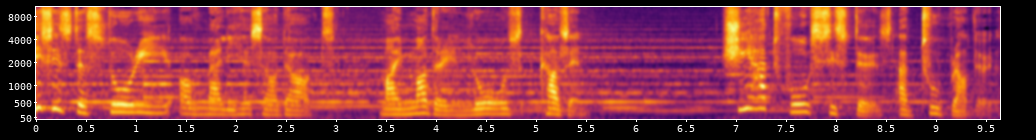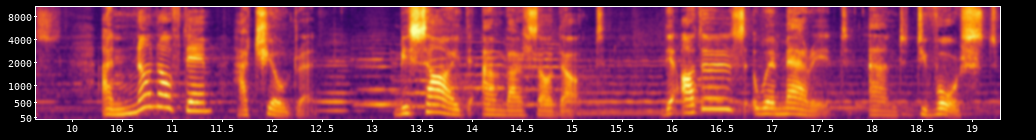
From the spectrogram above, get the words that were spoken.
This is the story of Maliha Sadat, my mother-in-law's cousin. She had four sisters and two brothers, and none of them had children. Beside Anwar Sadat, the others were married and divorced.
